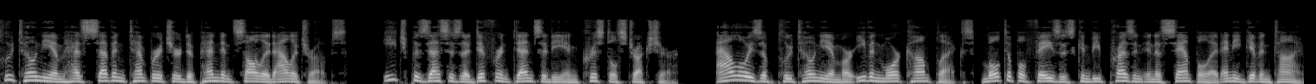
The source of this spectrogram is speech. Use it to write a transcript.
Plutonium has seven temperature-dependent solid allotropes. Each possesses a different density and crystal structure. Alloys of plutonium are even more complex, multiple phases can be present in a sample at any given time.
